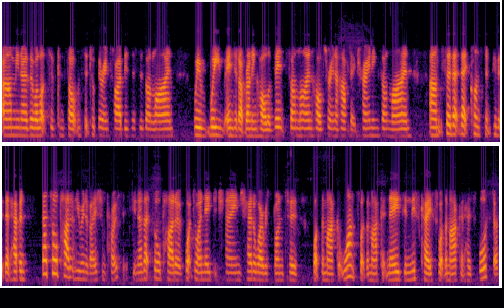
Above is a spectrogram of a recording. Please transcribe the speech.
Um, you know there were lots of consultants that took their entire businesses online. We we ended up running whole events online, whole three and a half day trainings online. Um, so that that constant pivot that happened that's all part of your innovation process. You know, that's all part of what do I need to change? How do I respond to what the market wants, what the market needs? In this case, what the market has forced us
